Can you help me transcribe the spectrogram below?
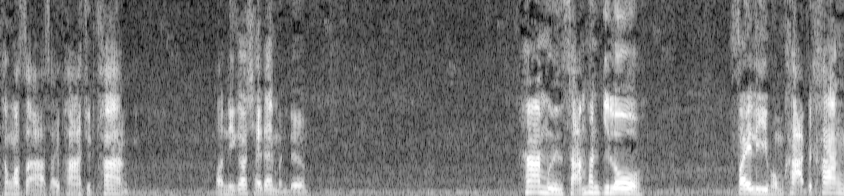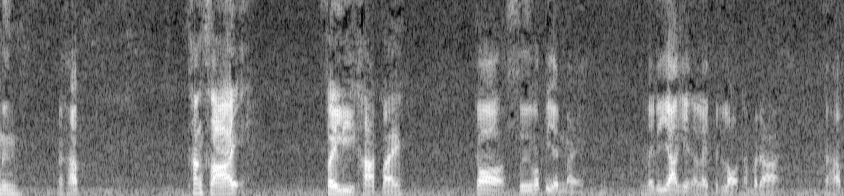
ทำความสะอาดสายพานชุดข้าง ตอนนี้ก็ใช้ได้เหมือนเดิม ห้าหมื่นสามพันกิโล ไฟหลีผมขาดไปข้างหนึ่งนะครับ ข้างซ้าย ไฟหลีขาดไป ก็ซื้อมาเปลี่ยนใหม่ ไม่ได้ยากเย็นอะไรเป็นหลอดธรรมดานะครับ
